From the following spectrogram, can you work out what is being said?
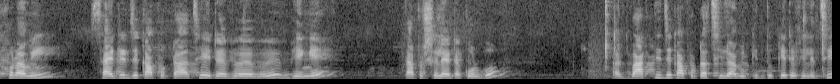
এখন আমি সাইডের যে কাপড়টা আছে, এটা ভেঙে তারপর সেলাইটা করব। আর বাড়তি যে কাপড়টা ছিল, আমি কিন্তু কেটে ফেলেছি।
